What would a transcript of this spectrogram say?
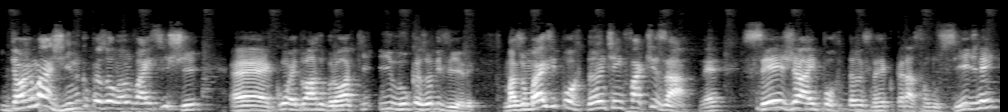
Então eu imagino que o Pesolano vai insistir é, com Eduardo Brock e Lucas Oliveira. Mas o mais importante é enfatizar, né? Seja a importância da recuperação do Sidney,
